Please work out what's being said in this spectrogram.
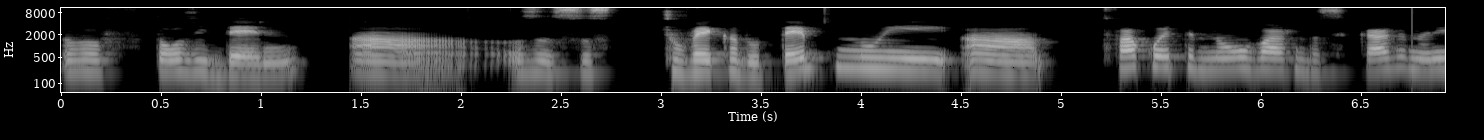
в този ден а, за, с човека до теб, но и а, това, което е много важно да се каже, нали,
